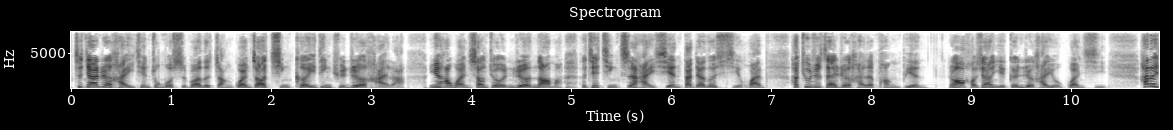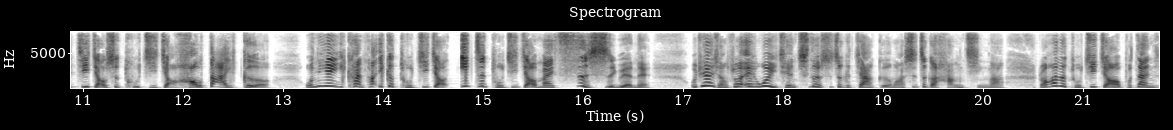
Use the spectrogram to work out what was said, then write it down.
这家热海以前《中国时报》的长官只要请客一定去热海啦，因为他晚上就很热闹嘛，而且请吃海鲜大家都喜欢。他就是在热海的旁边，然后好像也跟热海有关系。他的鸡脚是土鸡脚，好大一个。我那天一看，他一个土鸡脚，一只土鸡脚卖四十元呢。我就在想说，哎，我以前吃的是这个价格吗？是这个行情吗？然后他的土鸡脚不但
